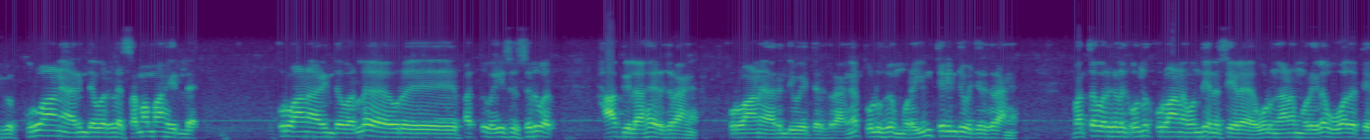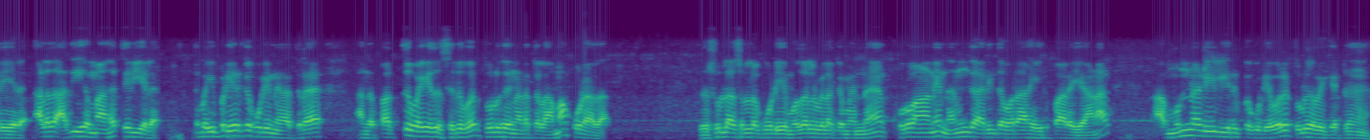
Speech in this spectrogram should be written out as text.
இப்போ குர்வானை அறிந்தவர்களை சமமாக இல்லை. குர்வானை அறிந்தவரில் ஒரு பத்து வயசு சிறுவர் ஹாஃபிலாக இருக்கிறாங்க. குர்வானை அறிந்து வைத்திருக்கிறாங்க. தொழுகை முறையும் தெரிந்து வச்சிருக்கிறாங்க. மற்றவர்களுக்கு வந்து குர்ஆனை வந்து என்ன செய்யலை? ஒழுங்கான முறையில் ஓத தெரியலை. அல்லது அதிகமாக தெரியலை. இப்போ இப்படி இருக்கக்கூடிய நேரத்தில் அந்த பத்து வயது சிறுவர் தொழுகை நடத்தலாமா? கூடாதா? ரசுல்லா சொல்லக்கூடிய முதல் விளக்கம் என்ன? குர்வானை நன்கு அறிந்தவராக இருப்பாரேயானால் முன்னணியில் இருக்கக்கூடியவர் தொழுகை வைக்கட்டும்.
